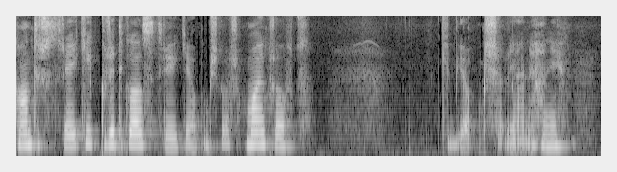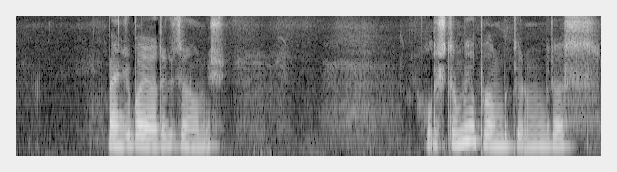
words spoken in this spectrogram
Counter Strike'i Critical Strike yapmışlar. Minecraft gibi yapmışlar yani hani bence bayağı da güzel olmuş. Alıştırma yapalım bakalım biraz.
